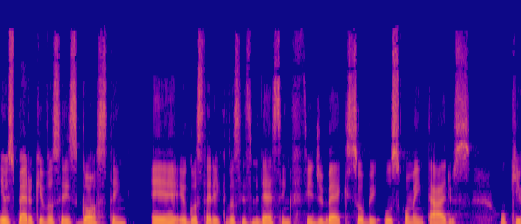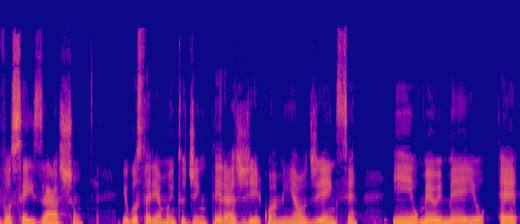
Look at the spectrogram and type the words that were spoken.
Eu espero que vocês gostem é, eu gostaria que vocês me dessem feedback sobre os comentários, o que vocês acham. Eu gostaria muito de interagir com a minha audiência e o meu e-mail é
